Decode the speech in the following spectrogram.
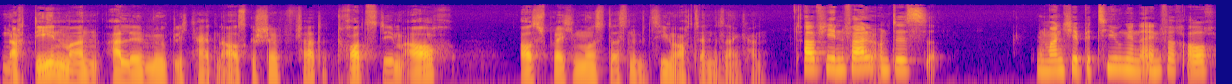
nachdem man alle Möglichkeiten ausgeschöpft hat, trotzdem auch aussprechen muss, dass eine Beziehung auch zu Ende sein kann. Auf jeden Fall. Und dass manche Beziehungen einfach auch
